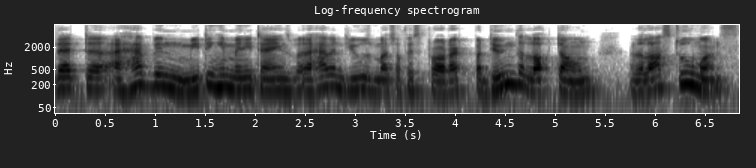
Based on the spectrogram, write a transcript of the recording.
that uh, I have been meeting him many times, but I haven't used much of his product. But during the lockdown, the last two months,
